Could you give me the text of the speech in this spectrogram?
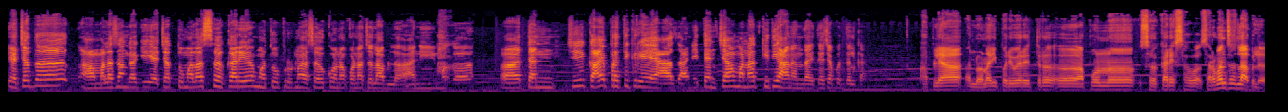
याच्यात अ, मला सांगा की याच्यात तुम्हाला सहकार्य महत्त्वपूर्ण असं कोणाकोणाचं लाभलं? आणि मग त्यांची काय प्रतिक्रिया आहे आज आणि त्यांच्या मनात किती आनंद आहे? त्याच्याबद्दल काय? आपल्या लोणारी परिवारात तर आपण सहकार्य सर्व सर्वांचंच लाभलं.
